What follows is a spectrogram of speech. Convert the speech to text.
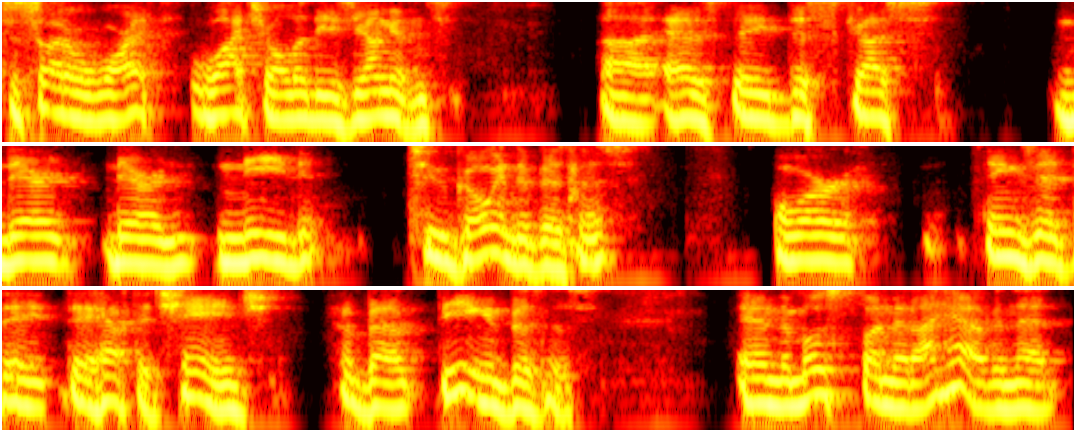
to sort of watch, watch all of these youngins uh, as they discuss their their need to go into business or things that they they have to change about being in business. And the most fun that I have in that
